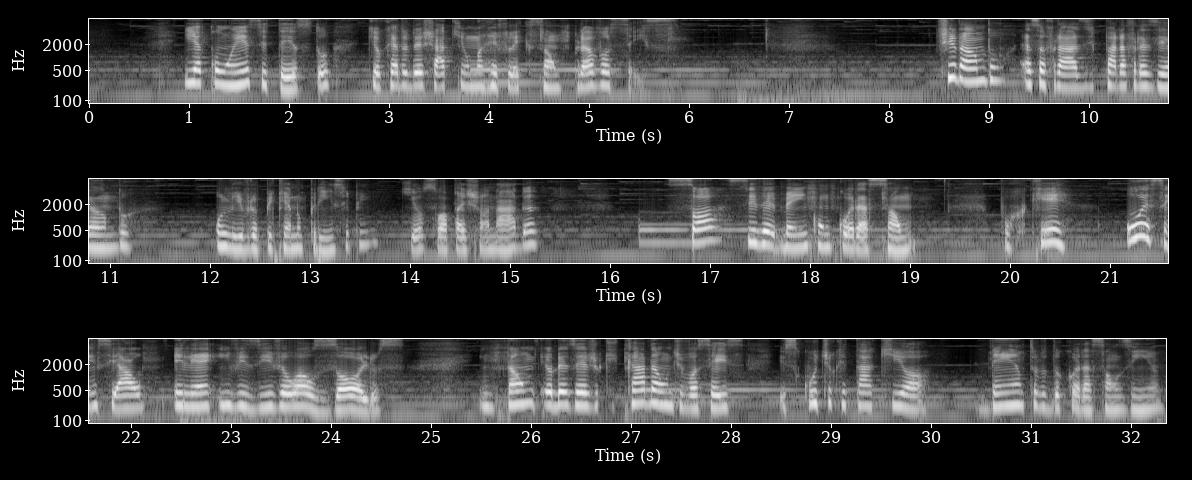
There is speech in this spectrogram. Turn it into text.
E é com esse texto que eu quero deixar aqui uma reflexão para vocês. Tirando essa frase, parafraseando o livro Pequeno Príncipe, que eu sou apaixonada, só se vê bem com o coração, porque o essencial ele é invisível aos olhos. Então eu desejo que cada um de vocês escute o que está aqui, ó, dentro do coraçãozinho.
